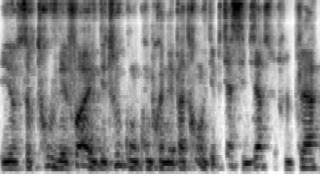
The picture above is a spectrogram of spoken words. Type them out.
Et on se retrouve des fois avec des trucs qu'on comprenait pas trop. On se dit, putain, c'est bizarre ce truc-là.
